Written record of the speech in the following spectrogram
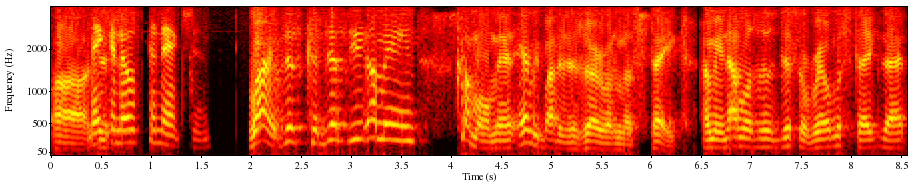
uh, making just, those connections. Right. Just, just. I mean, come on, man. Everybody deserves a mistake. I mean, that was a, just a real mistake that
